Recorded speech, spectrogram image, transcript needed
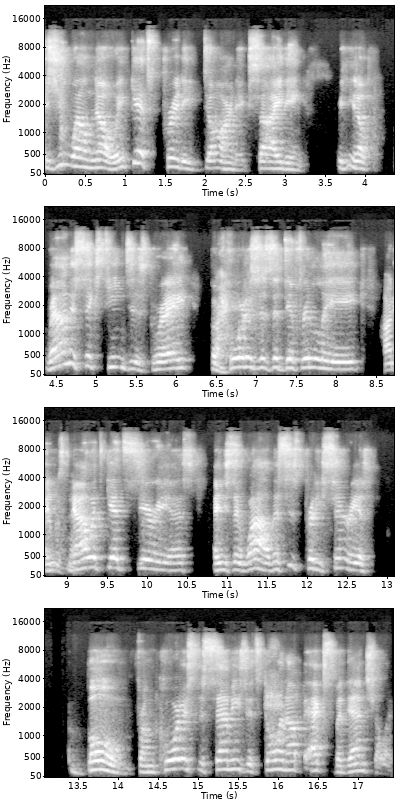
as you well know, it gets pretty darn exciting. You know, round of 16s is great, but right. quarters is a different league. 100%. And now it gets serious. And you say, wow, this is pretty serious. Boom, from quarters to semis, it's going up exponentially.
